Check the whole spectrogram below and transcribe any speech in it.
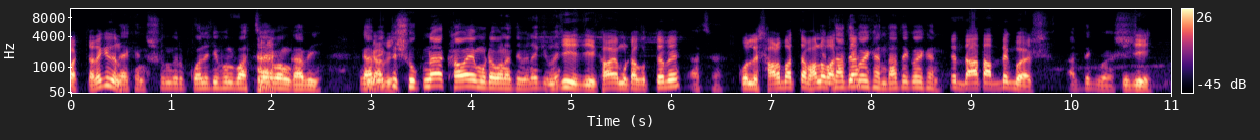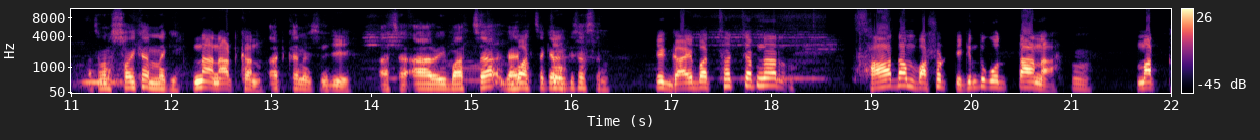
বাচ্চা দেখেছেন? দেখেন সুন্দর কোয়ালিটিফুল বাচ্চা হ্যাঁ। এবং গাবি গাবি গাভী। একটু শুকনা খাওয়াই মোটা বানাতে হবে নাকি ভাই? জি জি খাওয়ায় মোটা করতে হবে। আচ্ছা। করলে ষাঁড় বাচ্চা ভালো দাঁতে কয়খান? দাঁতে কয়খান? এর দাঁত অর্ধেক বয়স। অর্ধেক বয়স। জি। আচ্ছা মানে ছয় খান নাকি? না না আট খান আট খান হয়েছে। জি। আচ্ছা আর ওই বাচ্চা গায়ে বাচ্চা। বাচ্চা। কেমন কিছু আছেন এই গায়ে বাচ্চা হচ্ছে আপনার সাদা দাম বাষট্টি কিন্তু তা না। মাত্র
